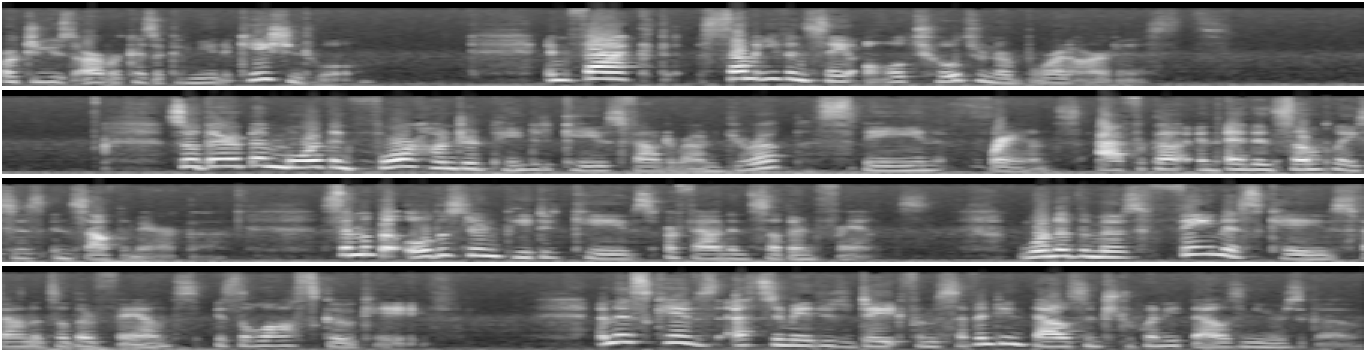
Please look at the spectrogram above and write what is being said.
or to use artwork as a communication tool. In fact, some even say all children are born artists. So there have been more than 400 painted caves found around Europe, Spain, France, Africa, and, and in some places in South America. Some of the oldest known painted caves are found in southern France. One of the most famous caves found in southern France is the Lascaux Cave and this cave is estimated to date from 17,000 to 20,000 years ago.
